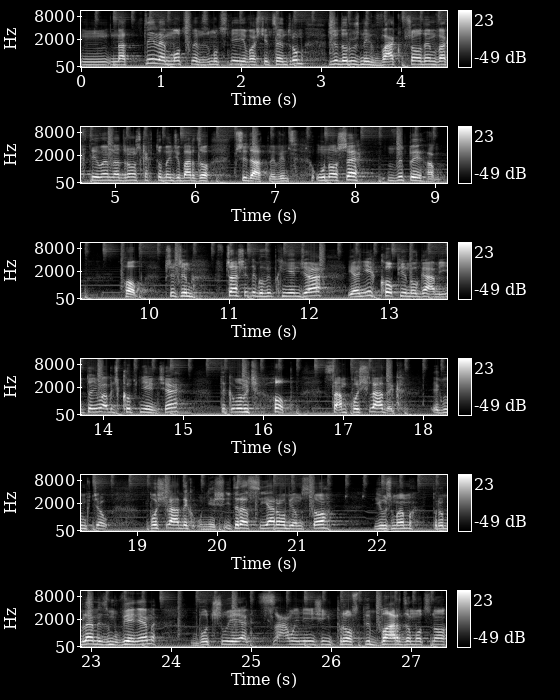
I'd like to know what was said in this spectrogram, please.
mm, na tyle mocne wzmocnienie właśnie centrum, że do różnych wag przodem, wag tyłem na drążkach to będzie bardzo przydatne. Więc unoszę, wypycham. Hop. Przy czym w czasie tego wypchnięcia ja nie kopię nogami i to nie ma być kopnięcie, tylko ma być hop, sam pośladek, jakbym chciał pośladek unieść. I teraz ja robiąc to, już mam problemy z mówieniem, bo czuję jak cały mięsień prosty bardzo mocno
